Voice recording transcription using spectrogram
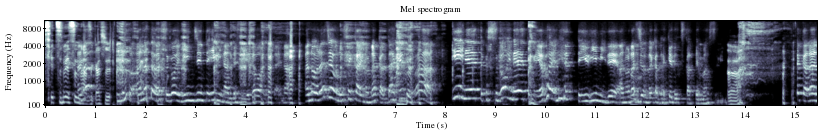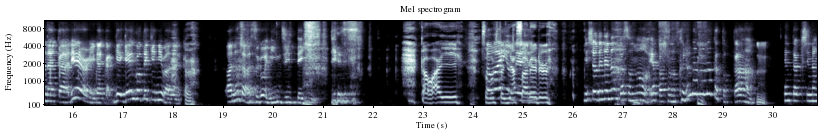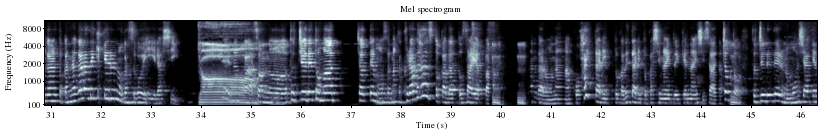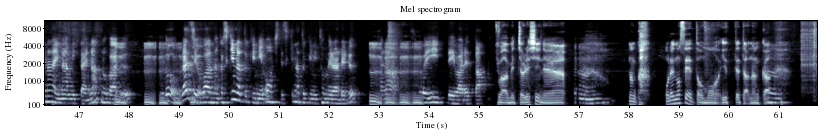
説明すんの恥ずかしい。そうあなたはすごい人参って意味なんですけど、みたいな。あの、ラジオの世界の中だけでは、いいねとかすごいねとかやばいねっていう意味で、あのラジオの中だけで使ってます。みたいうん。なだからなんか、リアルになんか、げ言語的にはなんか、あなたはすごい人参って意味です。かわいい。その人癒される。で、それでね、なんかその、やっぱその車の中とか、うん。洗濯しながらとか、ながらで聞けるのがすごいいいらしい。で、なんああ。かその、途中で止まっちゃってもさ、なんかクラブハウスとかだとさ、やっぱ、うん。うん。なんだろうな、こう入ったりとか出たりとかしないといけないしさ、ちょっと途中で出るの申し訳ないなみたいなのがある。けど、うんラジオはなんか好きな時にオンして好きな時に止められるうん。から、うん。うん。すごいいいって言われた。うん。わあ、めっちゃ嬉しいね。うん。なんか、俺の生徒も言ってた。なんか、うん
